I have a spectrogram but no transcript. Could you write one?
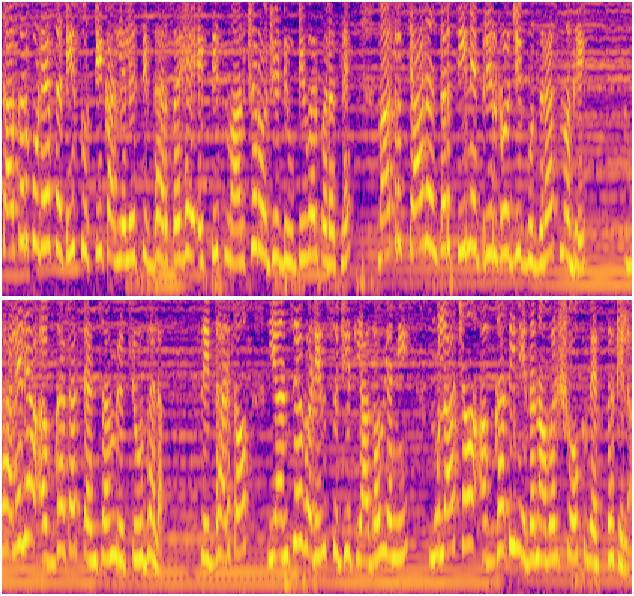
साखरपुड्यासाठी सुट्टी काढलेले सिद्धार्थ हे एकतीस मार्च रोजी ड्युटीवर परतले. मात्र त्यानंतर तीन एप्रिल रोजी गुजरातमध्ये झालेल्या अपघातात त्यांचा मृत्यू झाला. सिद्धार्थ यांचे वडील सुजित यादव यांनी मुलाच्या अपघाती निधनावर शोक व्यक्त केला.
